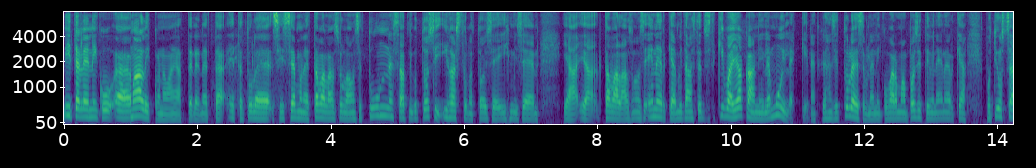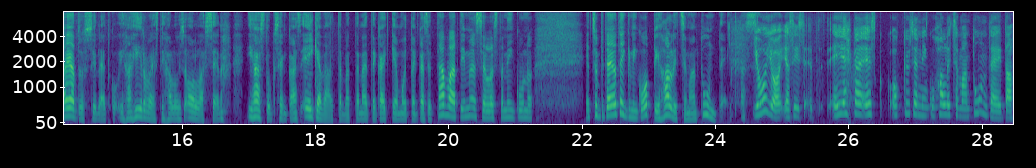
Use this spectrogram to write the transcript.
Niin tälleen niin kuin, äh, maallikkona ajattelen, että, että tulee siis semmoinen, että tavallaan sulla on se tunne, sä oot niin kuin tosi ihastunut toiseen ihmiseen ja, ja tavallaan sulla on se energia, mitä on tietysti kiva jakaa niille muillekin. Että kyllähän siitä tulee semmoinen niin kuin varmaan positiivinen energia, mutta just se ajatus sille, että kun ihan hirveästi haluaisi olla sen ihastuksen kanssa, eikä välttämättä näiden kaikkien muiden kanssa, tämä vaatii myös sellaista niin kuin, että sun pitää jotenkin niin kuin oppia hallitsemaan tunteita. Joo, joo. Ja siis ei ehkä edes ole kyse niin kuin hallitsemaan tunteita,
